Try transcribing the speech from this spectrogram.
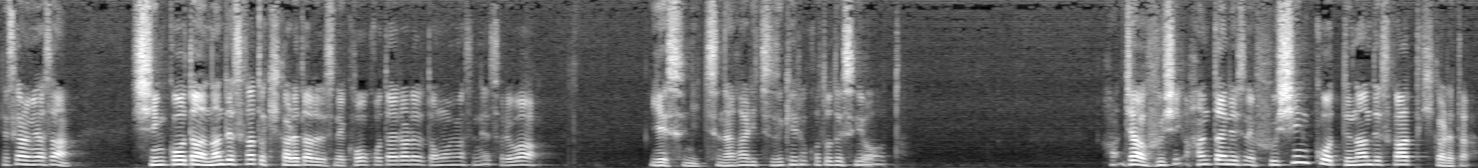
ですから皆さん、信仰とは何ですかと聞かれたらですね、こう答えられると思いますね。それは、イエスにつながり続けることですよ、と。じゃあ不信、反対にですね、不信仰って何ですかって聞かれたら、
